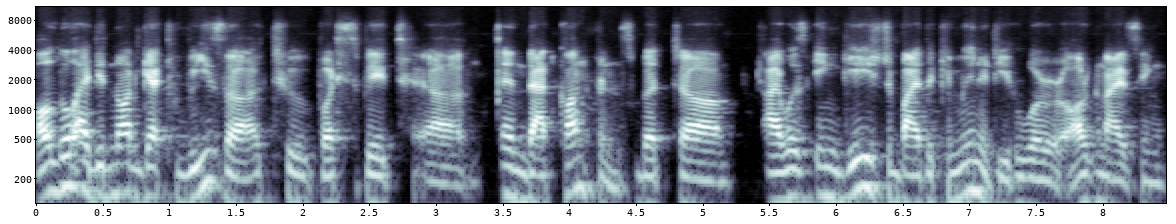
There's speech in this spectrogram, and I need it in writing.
although I did not get visa to participate uh, in that conference, but uh, I was engaged by the community who were organizing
